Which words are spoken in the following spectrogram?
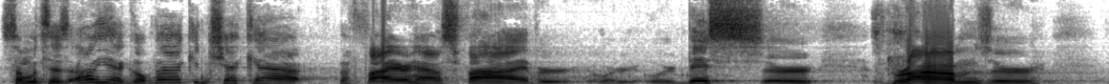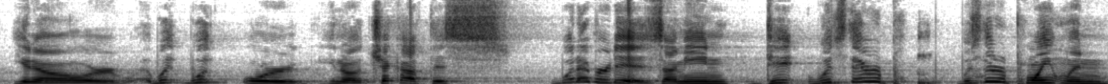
someone says, "Oh yeah, go back and check out the Firehouse Five, or or, or this, or Brahms, or you know, or what, what, or you know, check out this, whatever it is." I mean, did was there a, was there a point when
